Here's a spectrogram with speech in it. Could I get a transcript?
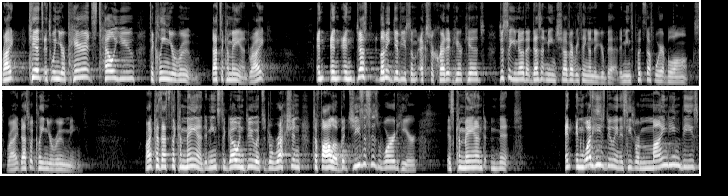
right? Kids, it's when your parents tell you to clean your room. That's a command, right? And, and, and just let me give you some extra credit here, kids. Just so you know, that doesn't mean shove everything under your bed. It means put stuff where it belongs, right? That's what clean your room means. Right? Because that's the command. It means to go and do, it's a direction to follow. But Jesus' word here is commandment. And, and what he's doing is he's reminding these,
